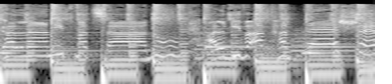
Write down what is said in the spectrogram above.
כלנית מצאנו, על גבעת הדשא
